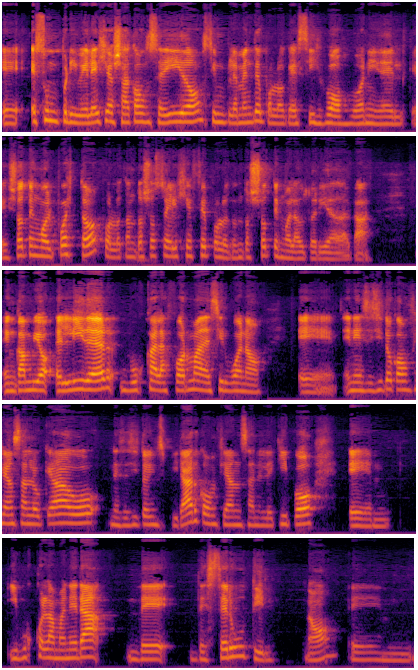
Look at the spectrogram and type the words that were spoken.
eh, es un privilegio ya concedido simplemente por lo que decís vos, Bonnie, del que yo tengo el puesto, por lo tanto yo soy el jefe, por lo tanto yo tengo la autoridad acá. En cambio, el líder busca la forma de decir, bueno, eh, necesito confianza en lo que hago, necesito inspirar confianza en el equipo em, y busco la manera de, de ser útil, ¿no? Em,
